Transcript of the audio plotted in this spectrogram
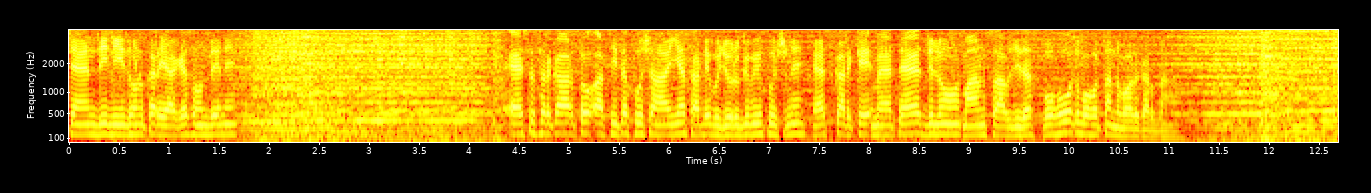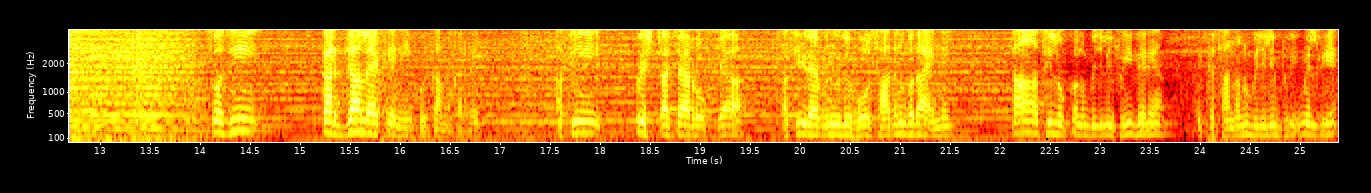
ਚੈਨ ਦੀ ਨੀਂਦ ਹੁਣ ਘਰੇ ਆ ਕੇ ਸੌਂਦੇ ਨੇ। ਇਸ ਸਰਕਾਰ ਤੋਂ ਅਸੀਂ ਤਾਂ ਖੁਸ਼ ਆਏ ਹਾਂ ਸਾਡੇ ਬਜ਼ੁਰਗ ਵੀ ਖੁਸ਼ ਨੇ। ਇਸ ਕਰਕੇ ਮੈਂ ਤਹਿ ਦਿਲੋਂ ਮਾਨ ਸਾਹਿਬ ਜੀ ਦਾ ਬਹੁਤ ਬਹੁਤ ਧੰਨਵਾਦ ਕਰਦਾ ਹਾਂ। ਸੋ ਅਸੀਂ ਕਰਜ਼ਾ ਲੈ ਕੇ ਨਹੀਂ ਕੋਈ ਕੰਮ ਕਰ ਰਹੇ। ਅਸੀਂ ਭ੍ਰਿਸ਼ਟਾਚਾਰ ਰੋਕਿਆ, ਅਸੀਂ ਰੈਵਨਿਊ ਦੇ ਹੋਰ ਸਾਧਨ ਵਧਾਏ ਨੇ, ਤਾਂ ਅਸੀਂ ਲੋਕਾਂ ਨੂੰ ਬਿਜਲੀ ਫ੍ਰੀ ਦੇ ਰਹੇ ਹਾਂ ਤੇ ਕਿਸਾਨਾਂ ਨੂੰ ਬਿਜਲੀ ਫ੍ਰੀ ਮਿਲ ਰਹੀ ਹੈ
